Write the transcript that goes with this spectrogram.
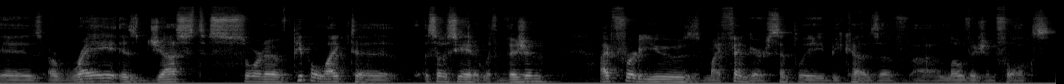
is array is just sort of people like to associate it with vision. I prefer to use my finger simply because of uh, low vision folks.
